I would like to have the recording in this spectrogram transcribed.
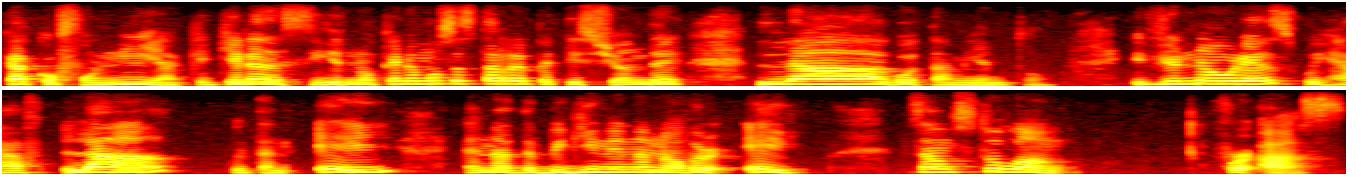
cacofonía? ¿Qué quiere decir? No queremos esta repetición de la agotamiento. If you notice, we have la with an A and at the beginning another A. Sounds too long for us.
